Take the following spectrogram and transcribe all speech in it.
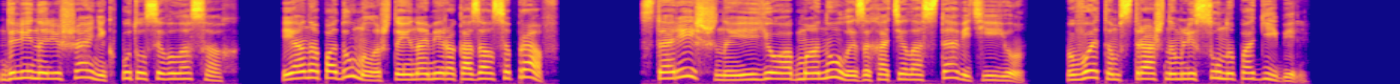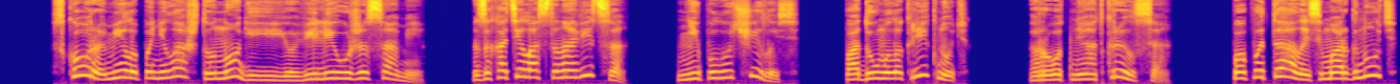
длинный лишайник путался в волосах, и она подумала, что иномир оказался прав. Старейшина ее обманул и захотел оставить ее в этом страшном лесу на погибель. Скоро Мила поняла, что ноги ее вели уже сами. Захотела остановиться? Не получилось. Подумала крикнуть? Рот не открылся. Попыталась моргнуть?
